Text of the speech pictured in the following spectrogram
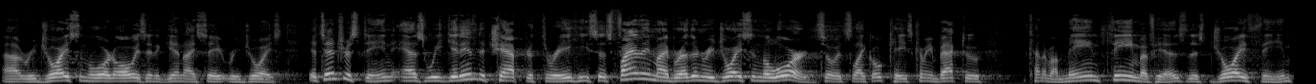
Uh, rejoice in the Lord always, and again I say rejoice. It's interesting, as we get into chapter 3, he says, Finally, my brethren, rejoice in the Lord. So it's like, okay, he's coming back to kind of a main theme of his, this joy theme,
